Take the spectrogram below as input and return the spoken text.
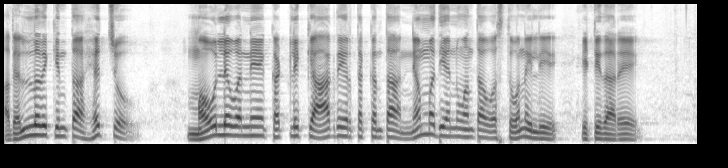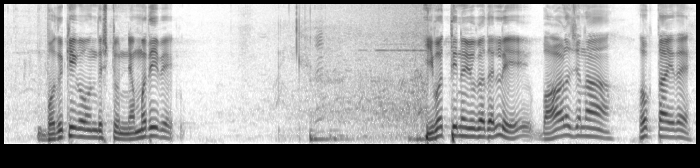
ಅದೆಲ್ಲದಕ್ಕಿಂತ ಹೆಚ್ಚು ಮೌಲ್ಯವನ್ನೇ ಕಟ್ಟಲಿಕ್ಕೆ ಆಗದೇ ಇರತಕ್ಕಂಥ ನೆಮ್ಮದಿ ಅನ್ನುವಂಥ ವಸ್ತುವನ್ನು ಇಲ್ಲಿ ಇಟ್ಟಿದ್ದಾರೆ. ಬದುಕಿಗೆ ಒಂದಿಷ್ಟು ನೆಮ್ಮದಿ ಬೇಕು. ಇವತ್ತಿನ ಯುಗದಲ್ಲಿ ಭಾಳ ಜನ ಹೋಗ್ತಾ ಇದೆ.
